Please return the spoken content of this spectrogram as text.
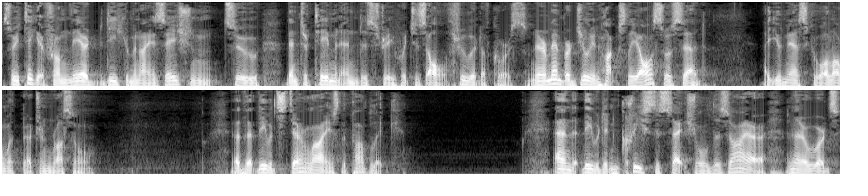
So we take it from there, dehumanization, to the entertainment industry, which is all through it, of course. Now remember, Julian Huxley also said at UNESCO, along with Bertrand Russell, that they would sterilize the public and that they would increase the sexual desire. In other words,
